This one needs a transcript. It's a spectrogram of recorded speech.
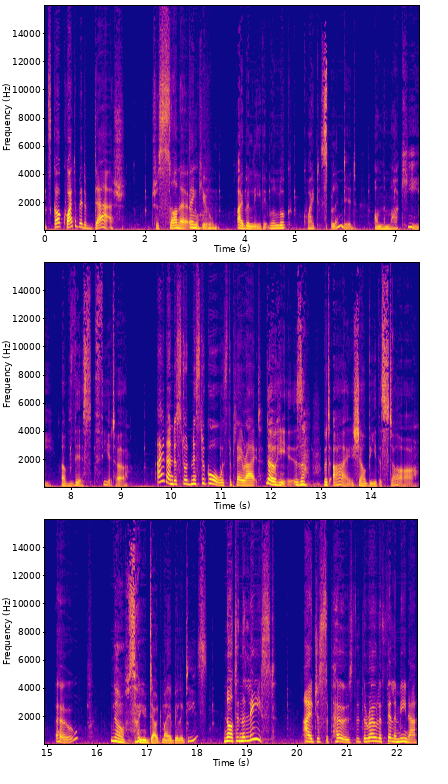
It's got quite a bit of dash. Tressano. Thank you. I believe it will look quite splendid on the marquee of this theatre. I had understood Mr. Gore was the playwright. Oh, he is. But I shall be the star. Oh? No, so you doubt my abilities? Not in the least. I had just supposed that the role of Philomena,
